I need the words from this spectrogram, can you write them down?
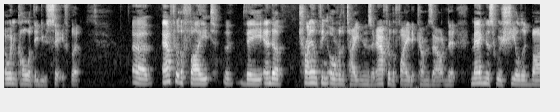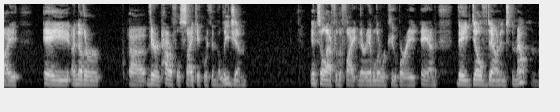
I wouldn't call what they do safe but uh, after the fight they end up triumphing over the Titans, and after the fight, it comes out that Magnus was shielded by a another uh, very powerful psychic within the Legion until after the fight, and they're able to recuperate and they delve down into the mountain.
